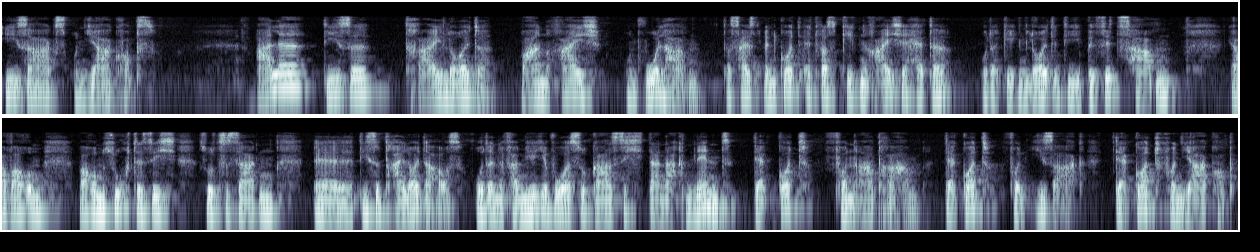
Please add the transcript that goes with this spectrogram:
Isaaks und Jakobs. Alle diese drei Leute waren reich und wohlhabend. Das heißt, wenn Gott etwas gegen Reiche hätte oder gegen Leute, die Besitz haben, ja, warum, warum sucht er sich sozusagen äh, diese drei Leute aus? Oder eine Familie, wo er sogar sich danach nennt, der Gott von Abraham, der Gott von Isaak, der Gott von Jakob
